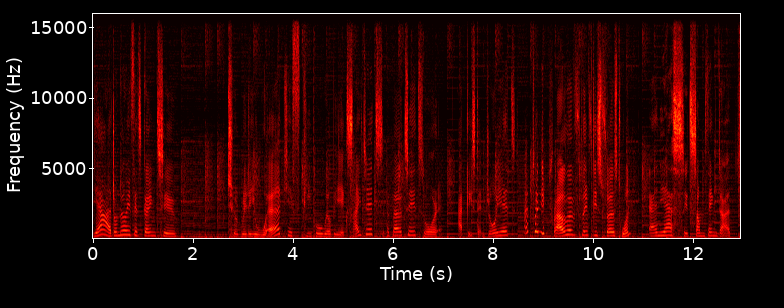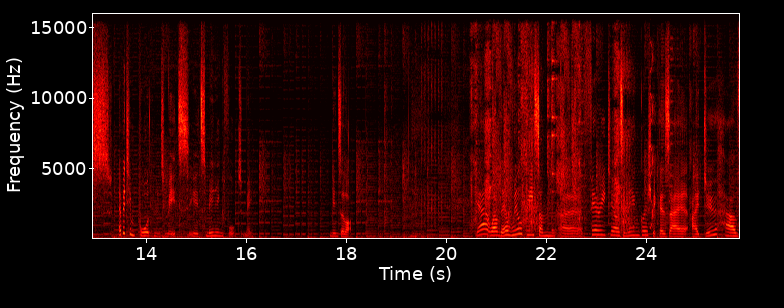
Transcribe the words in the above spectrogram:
yeah i don't know if it's going to to really work if people will be excited about it or at least enjoy it. I'm pretty proud of this first one. And yes it's something that's a bit important to me. It's it's meaningful to me. It means a lot. Yeah, well, there will be some uh, fairy tales in English because I I do have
